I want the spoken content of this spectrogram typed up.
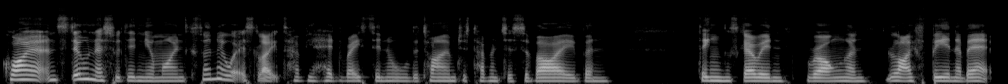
quiet and stillness within your mind because I know what it's like to have your head racing all the time, just having to survive and things going wrong and life being a bit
